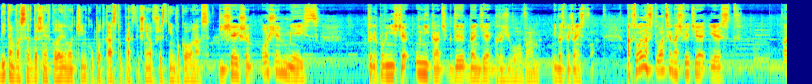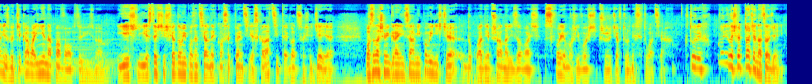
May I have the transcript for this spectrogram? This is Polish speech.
Witam Was serdecznie w kolejnym odcinku podcastu praktycznie o wszystkim wokoło nas. W dzisiejszym 8 miejsc, których powinniście unikać, gdy będzie groziło Wam niebezpieczeństwo. Aktualna sytuacja na świecie jest no, niezbyt ciekawa i nie napawa optymizmem. Jeśli jesteście świadomi potencjalnych konsekwencji eskalacji tego, co się dzieje, Poza naszymi granicami powinniście dokładnie przeanalizować swoje możliwości przeżycia w trudnych sytuacjach, których no, nie doświadczacie na co dzień.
